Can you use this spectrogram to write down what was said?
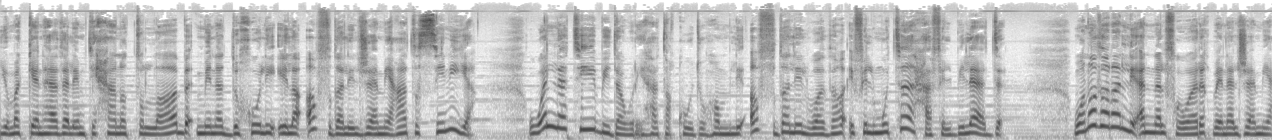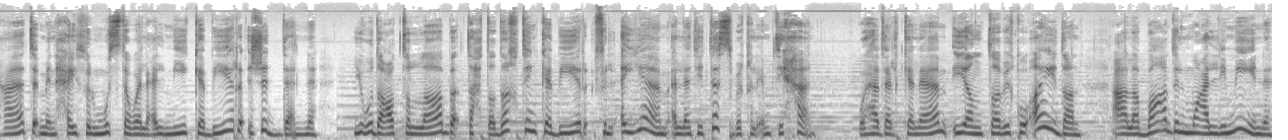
يمكن هذا الامتحان الطلاب من الدخول إلى أفضل الجامعات الصينية، والتي بدورها تقودهم لأفضل الوظائف المتاحة في البلاد. ونظرا لأن الفوارق بين الجامعات من حيث المستوى العلمي كبير جدا يوضع الطلاب تحت ضغط كبير في الأيام التي تسبق الامتحان وهذا الكلام ينطبق أيضا على بعض المعلمين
